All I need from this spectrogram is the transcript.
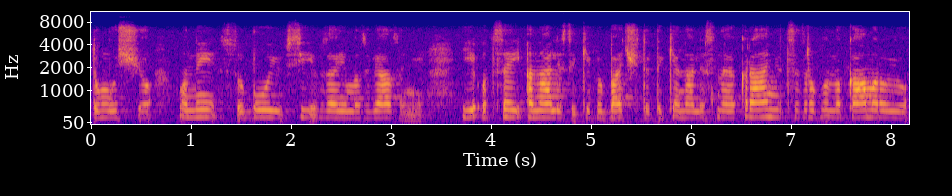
тому що вони з собою всі взаємозв'язані. І оцей аналіз, який ви бачите, такий аналіз на екрані, це зроблено камерою,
